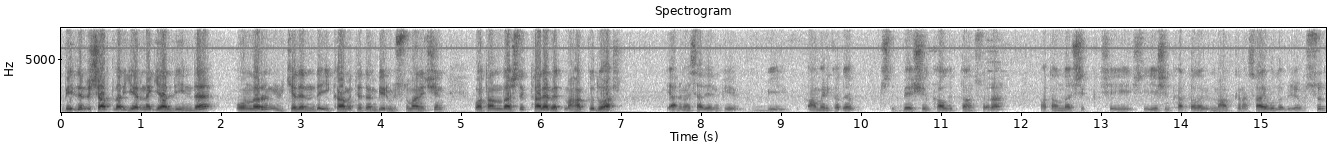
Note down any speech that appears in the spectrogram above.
Belirli şartlar yerine geldiğinde onların ülkelerinde ikamet eden bir Müslüman için vatandaşlık talep etme hakkı doğar. Yani mesela diyelim ki bir Amerika'da işte 5 yıl kaldıktan sonra vatandaşlık şeyi işte yeşil kart alabilme hakkına sahip olabiliyor musun?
